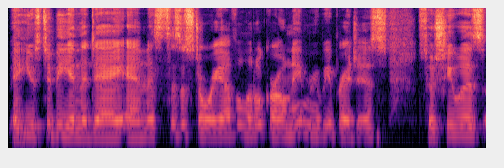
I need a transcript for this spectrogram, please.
it used to be in the day. And this is a story of a little girl named Ruby Bridges. So she was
